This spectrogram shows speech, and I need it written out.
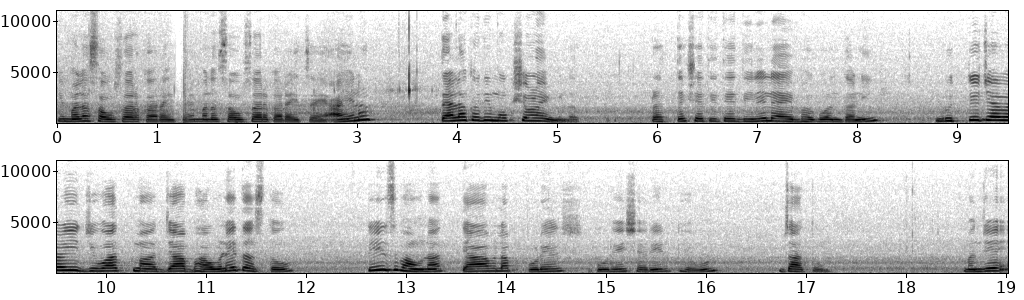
की मला संसार करायचा आहे मला संसार करायचा आहे आहे ना? त्याला कधी मोक्ष नाही मिळत. प्रत्यक्ष तिथे दिलेले आहे भगवंतानी. मृत्यूच्या वेळी जीवात्मा ज्या भावनेत असतो तीच भावना त्याला पुढे पुढे शरीर ठेवून जातो. म्हणजे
